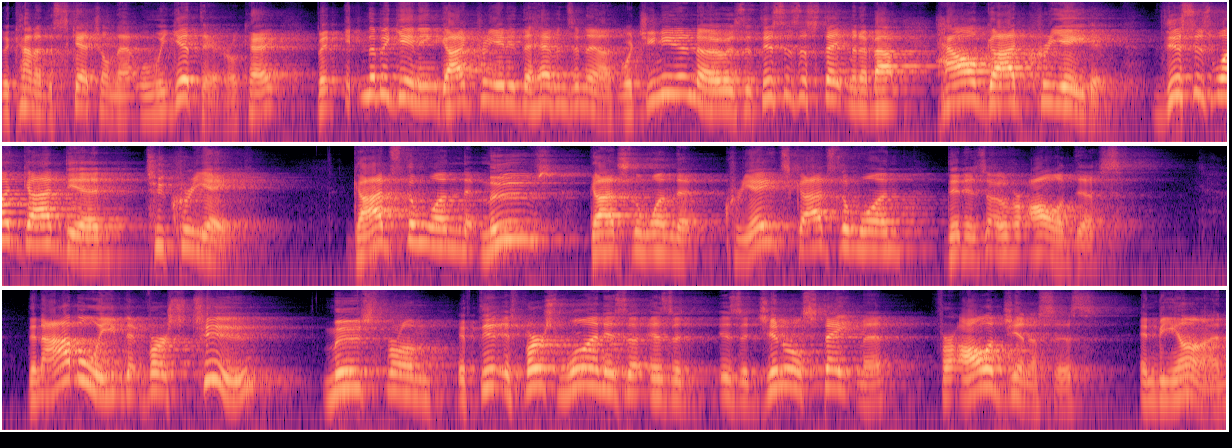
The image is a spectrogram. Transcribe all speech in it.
the kind of the sketch on that when we get there, okay? But in the beginning, God created the heavens and earth. What you need to know is that this is a statement about how God created. This is what God did to create. God's the one that moves, God's the one that creates, God's the one that is over all of this then I believe that verse 2 moves from, if, if verse 1 is a, is, a, is a general statement for all of Genesis and beyond,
